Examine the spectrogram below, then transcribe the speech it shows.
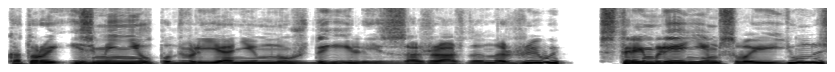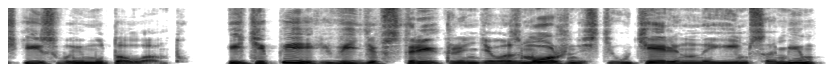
который изменил под влиянием нужды или из-за жажды наживы стремлением своей юности и своему таланту. И теперь, видя в Стрикленде возможности, утерянные им самим,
